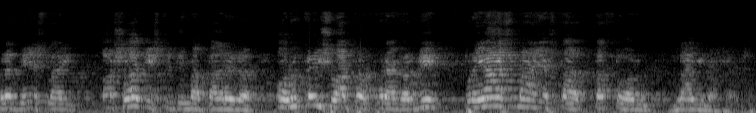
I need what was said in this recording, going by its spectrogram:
र देशलाई असहज स्थितिमा पारेर अरूकै स्वार्थ पुरा गर्ने प्रयासमा यस्ता तत्त्वहरू लागिरहेका छन्।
